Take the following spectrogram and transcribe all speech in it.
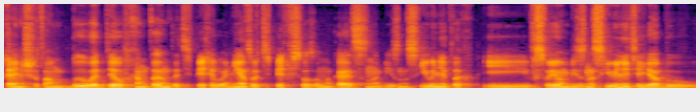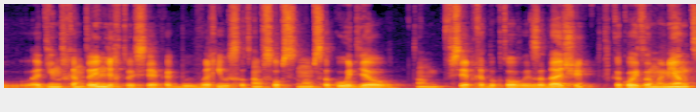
раньше там был отдел фронтенда, теперь его нету, теперь все замыкается на бизнес-юнитах. И в своем бизнес-юните я был один фронтендер, то есть я как бы варился там в собственном соку, делал там все продуктовые задачи. В какой-то момент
